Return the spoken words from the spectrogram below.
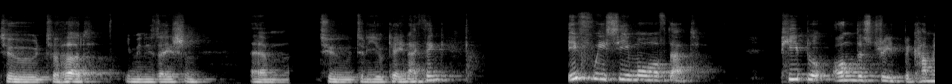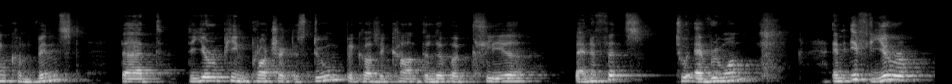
to, to herd immunization um, to, to the UK. And I think if we see more of that, people on the street becoming convinced that the European project is doomed because it can't deliver clear benefits to everyone. And if Europe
